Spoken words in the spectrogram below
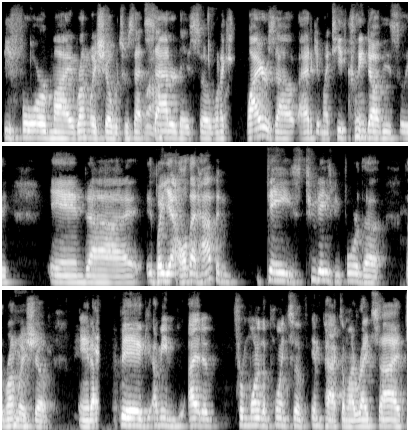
before my runway show, which was that wow. Saturday. So when I got wires out, I had to get my teeth cleaned, obviously. And uh, but yeah, all that happened days, two days before the the runway show, and I big. I mean, I had a from one of the points of impact on my right side.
